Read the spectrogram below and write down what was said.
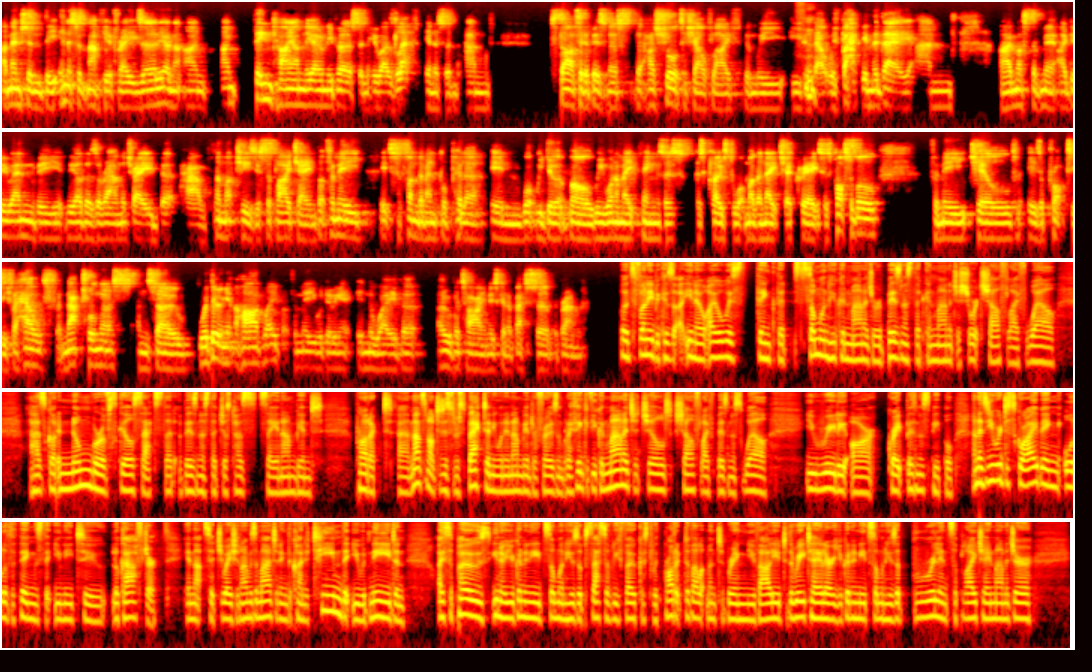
I mentioned the innocent mafia phrase earlier, and I'm I think I am the only person who has left innocent and started a business that has shorter shelf life than we even hmm. dealt with back in the day. And I must admit, I do envy the others around the trade that have a much easier supply chain. But for me, it's a fundamental pillar in what we do at Bol. We want to make things as, as close to what Mother Nature creates as possible. For me, chilled is a proxy for health and naturalness. And so we're doing it the hard way, but for me, we're doing it in the way that over time is going to best serve the brand. Well, it's funny because, uh, you know, I always think that someone who can manage or a business that can manage a short shelf life well has got a number of skill sets that a business that just has, say, an ambient product, uh, and that's not to disrespect anyone in ambient or frozen, but I think if you can manage a chilled shelf life business well, you really are great business people. And as you were describing all of the things that you need to look after in that situation, I was imagining the kind of team that you would need. And I suppose, you know, you're going to need someone who's obsessively focused with product development to bring new value to the retailer. You're going to need someone who's a brilliant supply chain manager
